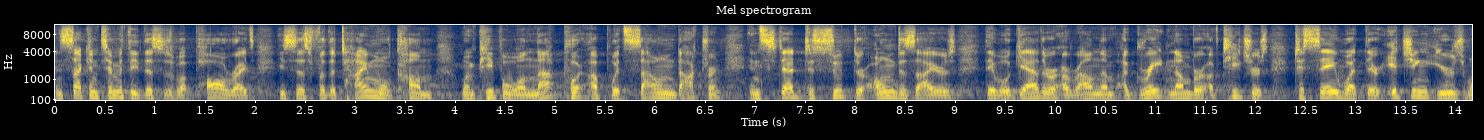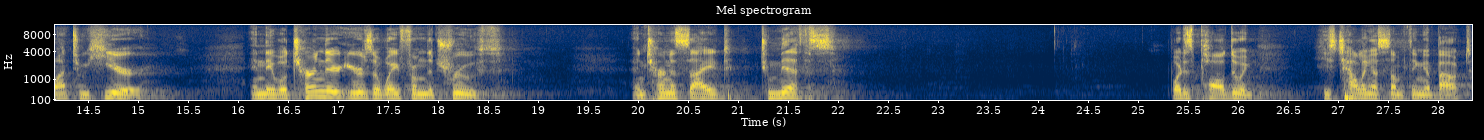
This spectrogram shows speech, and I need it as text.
In 2 Timothy, this is what Paul writes. He says, For the time will come when people will not put up with sound doctrine. Instead, to suit their own desires, they will gather around them a great number of teachers to say what their itching ears want to hear. And they will turn their ears away from the truth and turn aside to myths. What is Paul doing? He's telling us something about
